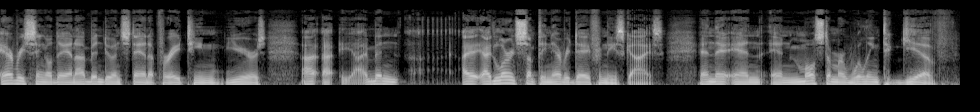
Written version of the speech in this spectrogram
every single day, and I've been doing stand up for 18 years. I, have been. I, I learned something every day from these guys, and they and and most of them are willing to give,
